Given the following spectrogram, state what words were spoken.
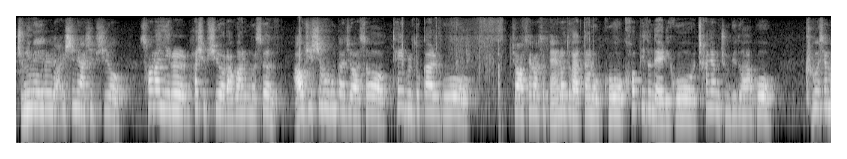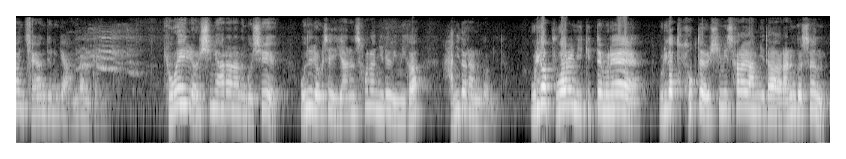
주님의 일을 열심히 하십시오. 선한 일을 하십시오라고 하는 것은 9시 15분까지 와서 테이블도 깔고 저 앞에 가서 배너도 갖다 놓고 커피도 내리고 찬양 준비도 하고 그것에만 제한되는 게 아니라는 겁니다. 교회 일 열심히 하라는 것이 오늘 여기서 얘기하는 선한 일의 의미가 아니다라는 겁니다. 우리가 부활을 믿기 때문에 우리가 더욱더 열심히 살아야 합니다라는 것은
